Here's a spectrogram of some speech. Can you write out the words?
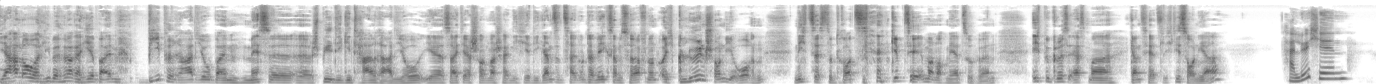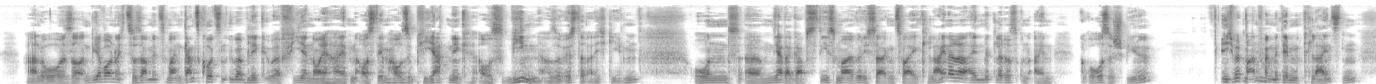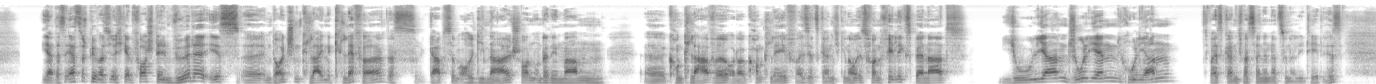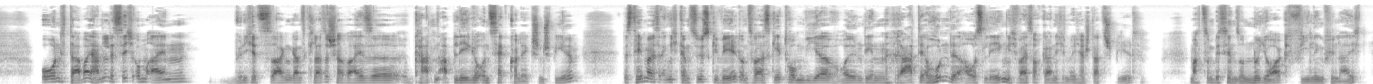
Ja, hallo, liebe Hörer, hier beim Beeple Radio, beim Messe äh, Spiel Digital Radio. Ihr seid ja schon wahrscheinlich hier die ganze Zeit unterwegs am Surfen und euch glühen schon die Ohren. Nichtsdestotrotz gibt's hier immer noch mehr zu hören. Ich begrüße erstmal ganz herzlich die Sonja. Hallöchen. Hallo, so, und wir wollen euch zusammen jetzt mal einen ganz kurzen Überblick über vier Neuheiten aus dem Hause Piatnik aus Wien, also Österreich, geben. Und ähm, ja, da gab's diesmal, würde ich sagen, zwei kleinere, ein mittleres und ein großes Spiel. Ich würde mal anfangen mit dem kleinsten. Ja, das erste Spiel, was ich euch gerne vorstellen würde, ist äh, im Deutschen Kleine Kleffer. Das gab's im Original schon unter dem Namen äh, Konklave oder Conclave, weiß ich jetzt gar nicht genau, ist von Felix Bernhard Julian, Julian, Julian, ich weiß gar nicht, was seine Nationalität ist. Und dabei handelt es sich um ein, würde ich jetzt sagen, ganz klassischerweise Kartenablege- und Set-Collection-Spiel. Das Thema ist eigentlich ganz süß gewählt und zwar es geht darum, wir wollen den Rat der Hunde auslegen. Ich weiß auch gar nicht, in welcher Stadt es spielt. Macht so ein bisschen so ein New York-Feeling vielleicht.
